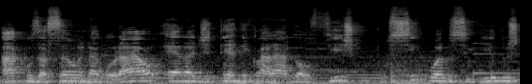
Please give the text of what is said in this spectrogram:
A acusação inaugural era de ter declarado ao fisco por cinco anos seguidos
